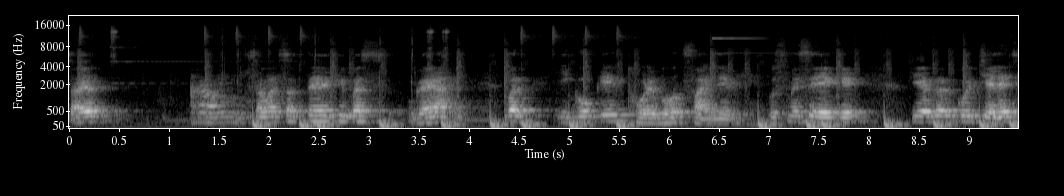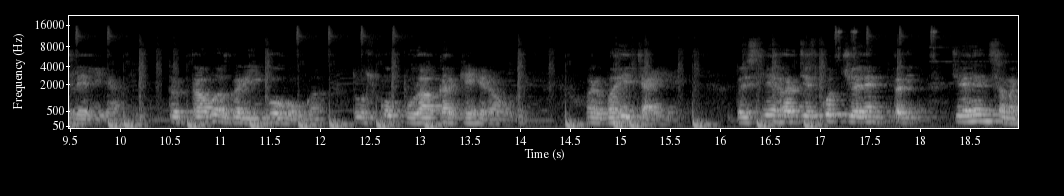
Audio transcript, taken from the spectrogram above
शायद हम समझ सकते हैं कि बस गया है। पर ईगो के थोड़े बहुत फ़ायदे भी हैं। उसमें से एक है कि अगर कोई चैलेंज ले लिया तो तब अगर ईगो होगा तो उसको पूरा करके ही रहोगे। और वही चाहिए। तो इसलिए हर चीज़ को चैलेंज चैलेंज समझ।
